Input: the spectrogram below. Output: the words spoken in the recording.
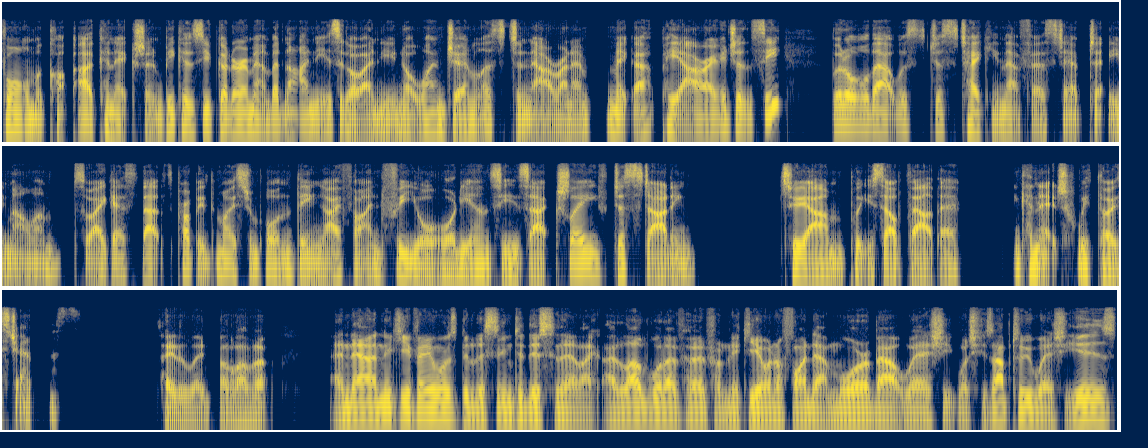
form a, co- a, connection. Because you've got to remember, nine years ago, I knew not one journalist and now I run a mega PR agency. But all that was just taking that first step to email them. So I guess that's probably the most important thing I find for your audience is actually just starting to um, put yourself out there and connect with those journalists. Totally. I love it. And now, Nikki, if anyone's been listening to this and they're like, I love what I've heard from Nikki, I want to find out more about where she, what she's up to, where she is,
